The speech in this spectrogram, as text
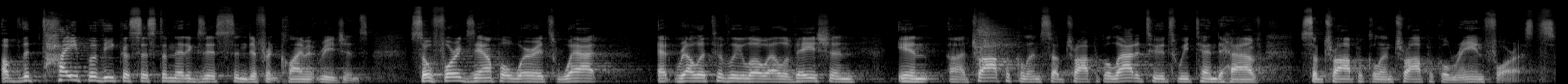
of the type of ecosystem that exists in different climate regions. So, for example, where it's wet at relatively low elevation in uh, tropical and subtropical latitudes, we tend to have subtropical and tropical rainforests.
